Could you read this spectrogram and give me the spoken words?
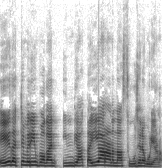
ഏതറ്റം വരെയും പോകാൻ ഇന്ത്യ തയ്യാറാണെന്ന സൂചന കൂടിയാണ്.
